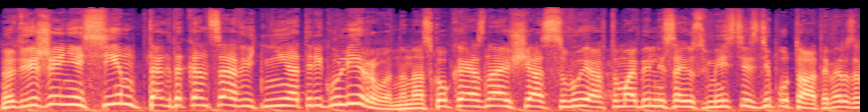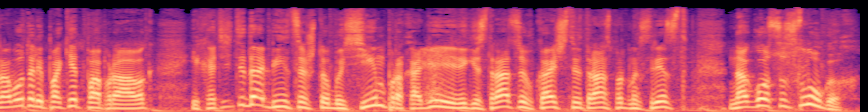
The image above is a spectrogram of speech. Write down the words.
Но движение СИМ так до конца ведь не отрегулировано. Насколько я знаю, сейчас вы, Автомобильный союз, вместе с депутатами разработали пакет поправок и хотите добиться, чтобы СИМ проходили регистрацию в качестве транспортных средств на госуслугах.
